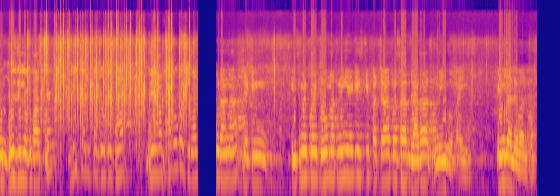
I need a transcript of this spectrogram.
उन बूझ दिलों के वास्ते। शब्दों के साथ मैं आप सबों को शुरुआत पुराना, लेकिन इसमें कोई दो मत नहीं है कि इसकी प्रचार प्रसार ज़्यादा नहीं हो पाई इंडिया लेवल पर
